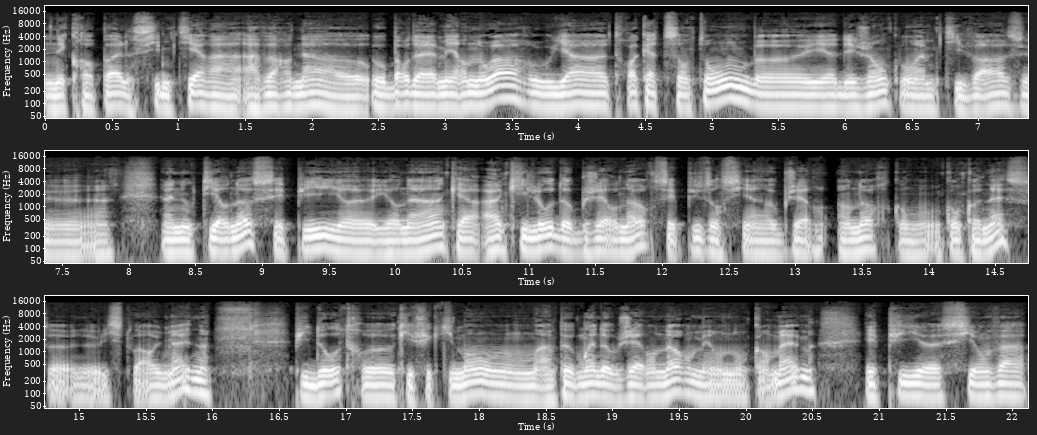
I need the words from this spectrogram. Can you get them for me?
nécropole, cimetière à, Varna, au, bord de la mer Noire, où il y a 300-400 tombes. Euh, il y a des gens qui ont un petit vase, euh, un, outil en os, et puis il y en a un qui a un kilo d'objets en or. C'est le plus ancien objet en or qu'on connaisse de l'histoire humaine. Puis d'autres qui effectivement ont un peu moins d'objets en or, mais en ont quand même. Et puis si on va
